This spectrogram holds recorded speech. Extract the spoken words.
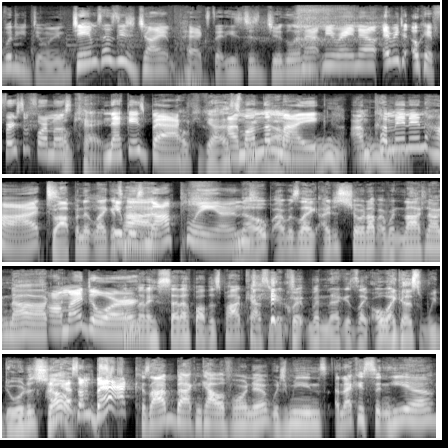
What are you doing? James has these giant pecs that he's just jiggling at me right now. Every time. Okay, first and foremost, Okay. Neke's back. Okay, yes, I'm on the know. mic. Ooh, I'm ooh. coming in hot. Dropping it like it's it was hot. not planned. Nope. I was like, I just showed up. I went knock, knock, knock. On my door. and then I set up all this podcasting equipment, and Aneke's like, "Oh, I guess we doing a show." I guess I'm back. Because I'm back in California, which means Aneke's sitting here.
